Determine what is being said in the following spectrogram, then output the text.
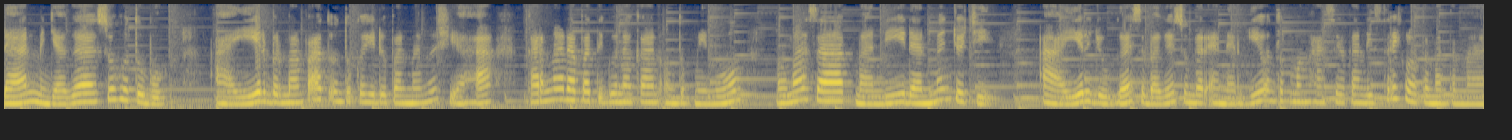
dan menjaga suhu tubuh. Air bermanfaat untuk kehidupan manusia karena dapat digunakan untuk minum, memasak, mandi, dan mencuci. Air juga sebagai sumber energi untuk menghasilkan listrik loh teman-teman.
